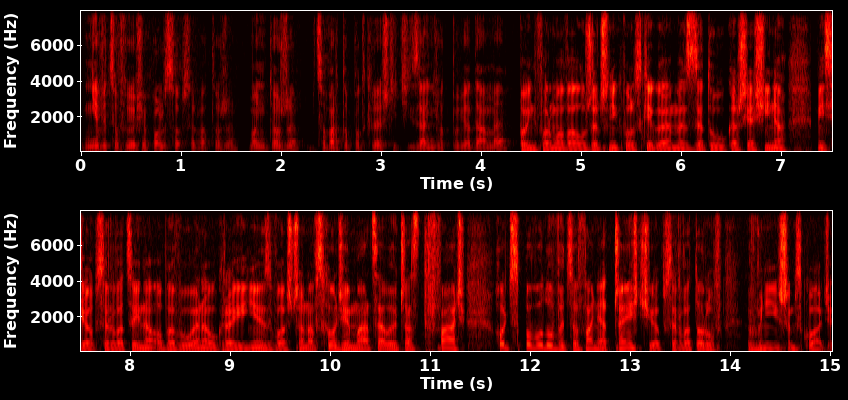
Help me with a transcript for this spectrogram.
Nie wycofują się polscy obserwatorzy, monitorzy, co warto podkreślić i za nich odpowiadamy. Poinformował rzecznik polskiego MSZ-u Łukasz Jasina. Misja obserwacyjna OBWE na Ukrainie, zwłaszcza na wschodzie, ma cały czas trwać, choć z powodu wycofania części obserwatorów w mniejszym składzie.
